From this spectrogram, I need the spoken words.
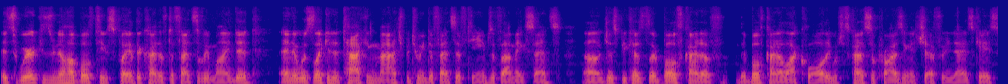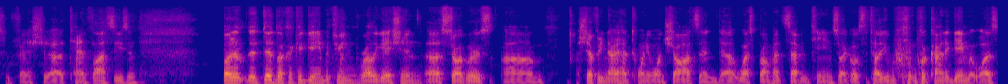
it's weird because we know how both teams play. They're kind of defensively minded, and it was like an attacking match between defensive teams, if that makes sense. Uh, just because they're both kind of they're both kind of lack quality, which is kind of surprising in Sheffield United's case, who finished uh, tenth last season. But it, it, did look like a game between relegation uh, strugglers. Um, Sheffield United had 21 shots and uh, West Brom had 17. So that goes to tell you what kind of game it was.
